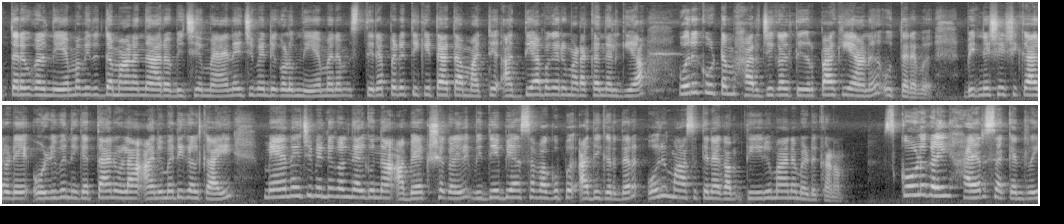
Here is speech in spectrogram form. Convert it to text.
ഉത്തരവുകൾ നിയമവിരുദ്ധമാണെന്ന് ആരോപിച്ച് മാനേജ്മെന്റുകളും നിയമനം സ്ഥിരപ്പെടുത്തി കിട്ടാത്ത മറ്റ് അധ്യാപകരുമടക്കം നൽകിയ ഒരു കൂട്ടം ഹർജികൾ തീർപ്പാക്കിയാണ് ഉത്തരവ്. ഭിന്നശേഷിക്കാരുടെ ഒഴിവ് നികത്താനുള്ള അനുമതികൾക്കായി മാനേജ്മെന്റുകൾ നൽകുന്ന അപേക്ഷകളിൽ വിദ്യാഭ്യാസ വകുപ്പ് അധികൃതർ ഒരു മാസത്തിനകം തീരുമാനമെടുക്കണം. സ്കൂളുകളിൽ ഹയർ സെക്കൻഡറി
